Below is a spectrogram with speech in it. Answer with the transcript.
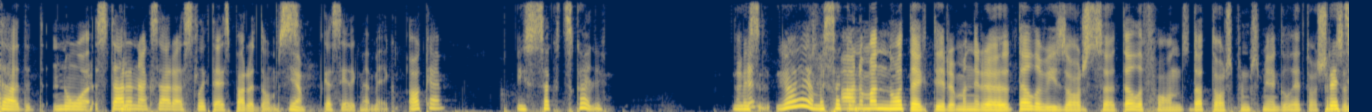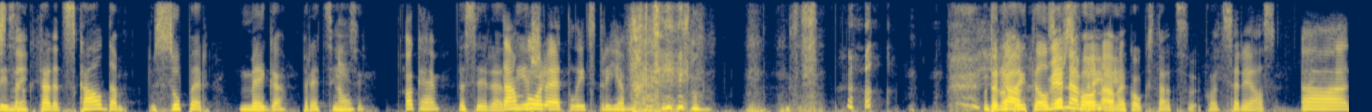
Tātad no stara nāks ārā sliktais paradums, jā. kas ietekmē miegu. Okay. Jūs sakat skaļi. Mēs, jā, jā, mēs sakām, nu man noteikti ir, man ir televizors, telefons, dators pirms miega lietošanas. Precīzāk, ne... tātad skaldam super, mega precīzi. Nu. Okay. Tas ir uh, Tamborēt līdz trijiem naktī. Un kā noteikti televizors fonā brīdī- vai kaut kas tāds, kaut kāds seriāls. uh,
